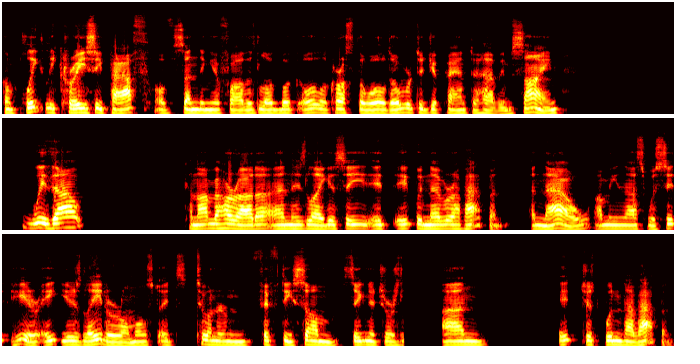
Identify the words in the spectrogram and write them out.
completely crazy path of sending your father's logbook all across the world over to Japan to have him sign. Without Kaname Harada and his legacy, it, it would never have happened. And now, I mean, as we sit here, eight years later almost, it's 250 some signatures, and it just wouldn't have happened.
